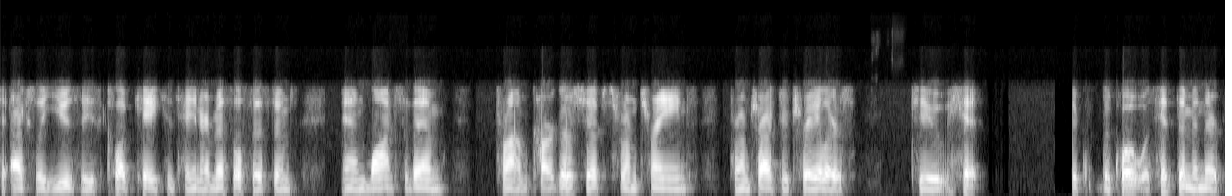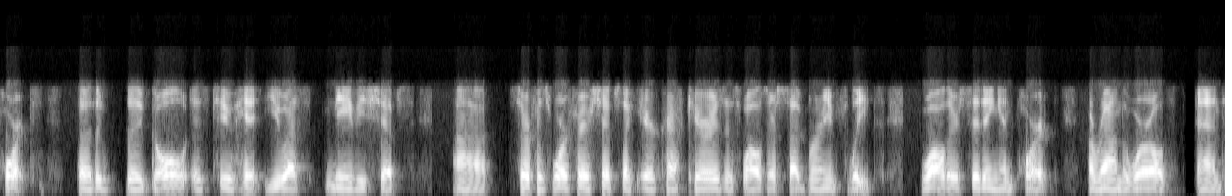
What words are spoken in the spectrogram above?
to actually use these Club K container missile systems and launch them from cargo ships, from trains, from tractor trailers to hit the, the quote was hit them in their ports. So the, the goal is to hit U.S. Navy ships, uh, surface warfare ships like aircraft carriers, as well as our submarine fleets, while they're sitting in port around the world, and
